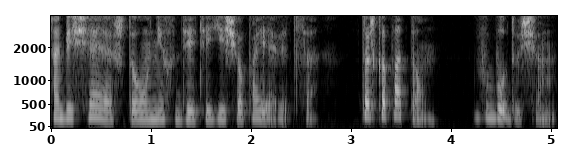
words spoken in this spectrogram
обещая, что у них дети еще появятся. Только потом, в будущем.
